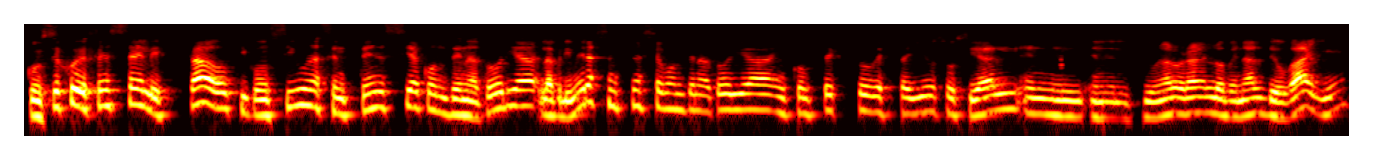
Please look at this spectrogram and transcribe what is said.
Consejo de Defensa del Estado que consigue una sentencia condenatoria, la primera sentencia condenatoria en contexto de estallido social en el, Tribunal Oral en lo Penal de Ovalle,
